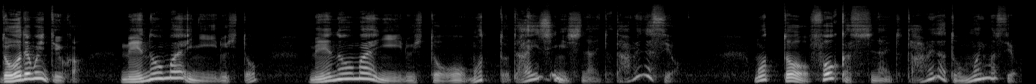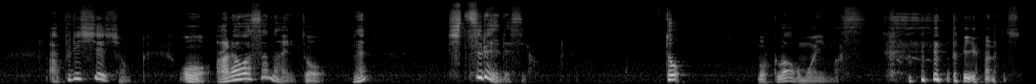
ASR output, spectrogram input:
どうでもいいっていうか目の前にいる人目の前にいる人をもっと大事にしないとダメですよ。もっとフォーカスしないとダメだと思いますよ。アプリシエーションを表さないとね失礼ですよ。と僕は思います。という話。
